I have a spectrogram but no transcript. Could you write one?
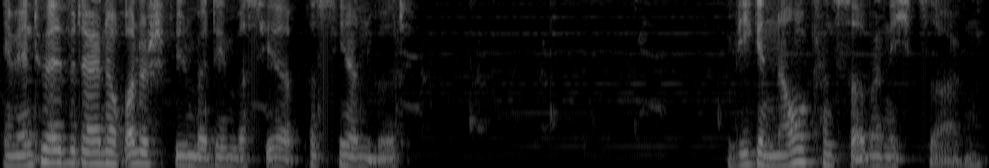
Eventuell wird er eine Rolle spielen bei dem, was hier passieren wird. Wie genau kannst du aber nicht sagen.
